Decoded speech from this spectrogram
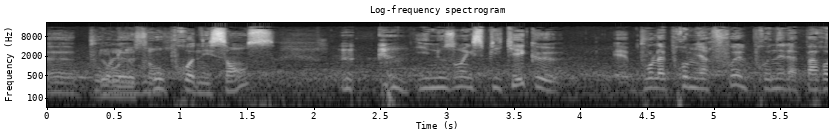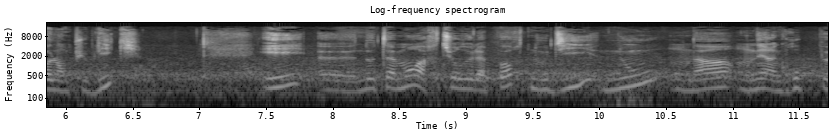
euh, pour le, groupe Renaissance. Ils nous ont expliqué que pour la première fois, elle prenait la parole en public. Et notamment Arthur Delaporte nous dit, nous, on, a, on est un groupe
